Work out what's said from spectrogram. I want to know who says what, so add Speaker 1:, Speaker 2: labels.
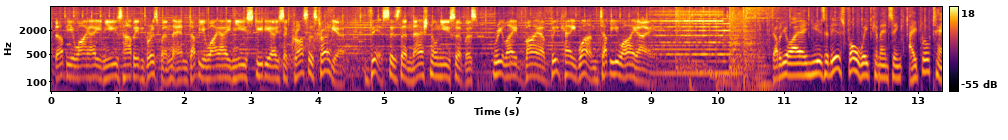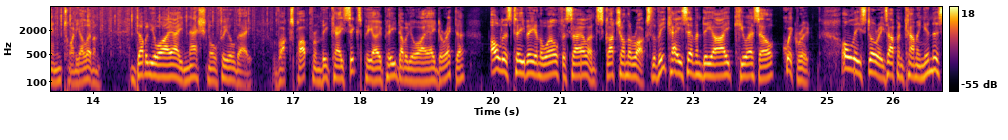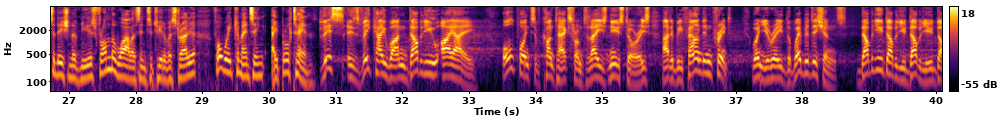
Speaker 1: the WIA News Hub in Brisbane and WIA News studios across Australia, this is the National News Service relayed via VK1 WIA.
Speaker 2: WIA News it is for week commencing April 10, 2011. WIA National Field Day. Vox Pop from VK6 POP WIA Director Oldest TV in the world for sale and Scotch on the Rocks, the VK7DI QSL Quick Route. All these stories up and coming in this edition of news from the Wireless Institute of Australia for week commencing April 10.
Speaker 3: This is VK1 WIA. All points of contacts from today's news stories are to be found in print when you read the web editions www.wia.org.au.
